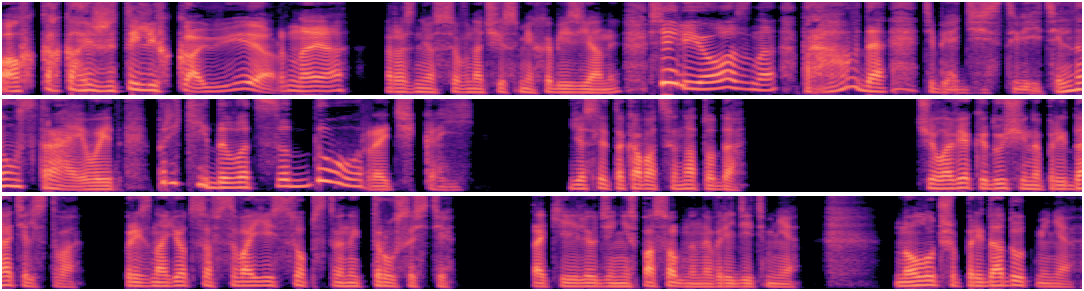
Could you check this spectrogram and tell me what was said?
«Ах, какая же ты легковерная!» — разнесся в ночи смех обезьяны. «Серьезно? Правда? Тебя действительно устраивает прикидываться дурочкой?» «Если такова цена, то да. Человек, идущий на предательство, признается в своей собственной трусости. Такие люди не способны навредить мне. Но лучше предадут меня,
